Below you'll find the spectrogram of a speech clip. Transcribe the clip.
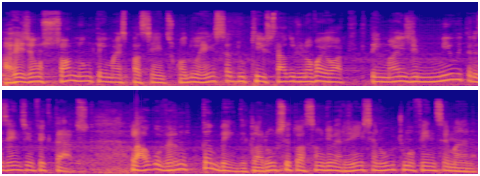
A região só não tem mais pacientes com a doença do que o estado de Nova York, que tem mais de 1.300 infectados. Lá, o governo também declarou situação de emergência no último fim de semana.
